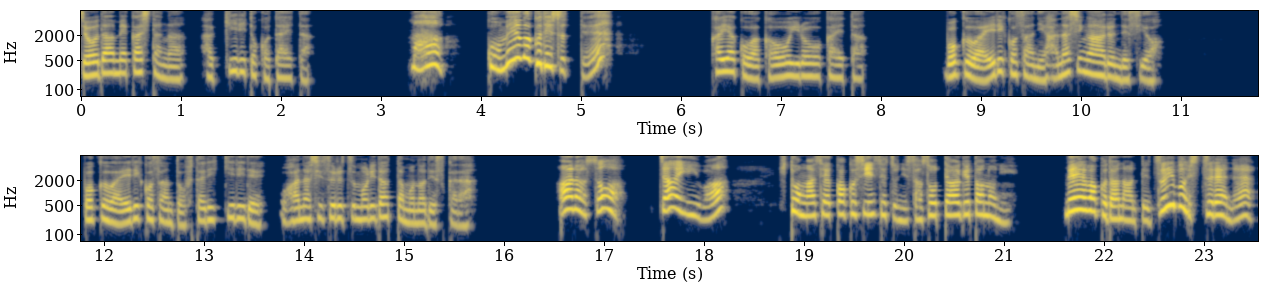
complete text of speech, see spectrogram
冗談めかしたが、はっきりと答えた。まあ、ご迷惑ですって？かや子は顔色を変えた。僕はエリコさんに話があるんですよ。僕はエリコさんと二人っきりでお話しするつもりだったものですから。あらそう。じゃあいいわ。人がせっかく親切に誘ってあげたのに。迷惑だなんてずいぶん失礼ね。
